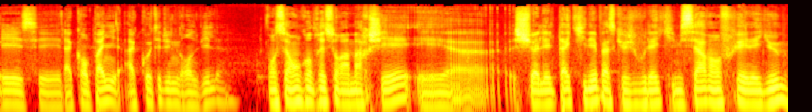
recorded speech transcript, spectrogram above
Et c'est la campagne à côté d'une grande ville. On s'est rencontrés sur un marché et euh, je suis allé le taquiner parce que je voulais qu'il me serve en fruits et légumes.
